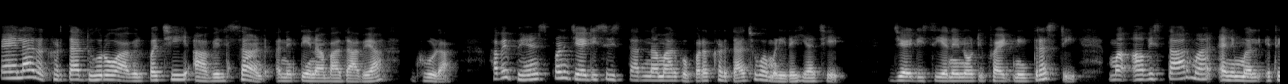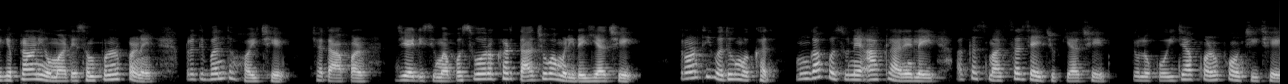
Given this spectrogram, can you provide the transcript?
પહેલા રખડતા ઢોરો આવેલ પછી આવેલ સાંડ અને તેના બાદ આવ્યા ઘોડા. હવે ભેંસ પણ જેડીસી વિસ્તારના માર્ગો પર રખડતા જોવા મળી રહ્યા છે. જેડીસી અને નોટિફાઈડની દ્રષ્ટિમાં આ વિસ્તારમાં એનિમલ એટલે કે પ્રાણીઓ માટે સંપૂર્ણપણે પ્રતિબંધ હોય છે. છતાં પણ જીઆઈડીસીમાં પશુઓ રખડતા જોવા મળી રહ્યા છે. ત્રણથી વધુ વખત મૂંગા પશુને આંકલાને લઈ અકસ્માત સર્જાઈ ચૂક્યા છે, તો લોકો ઈજા પણ પહોંચી છે.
